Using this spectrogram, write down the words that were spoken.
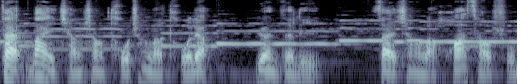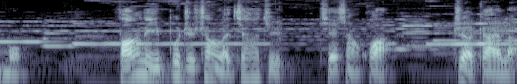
在外墙上涂上了涂料，院子里栽上了花草树木，房里布置上了家具，贴上画，遮盖了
